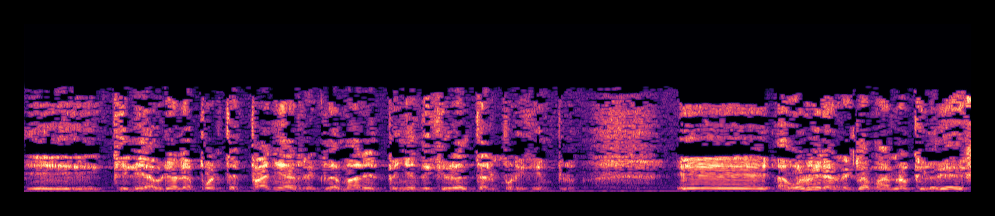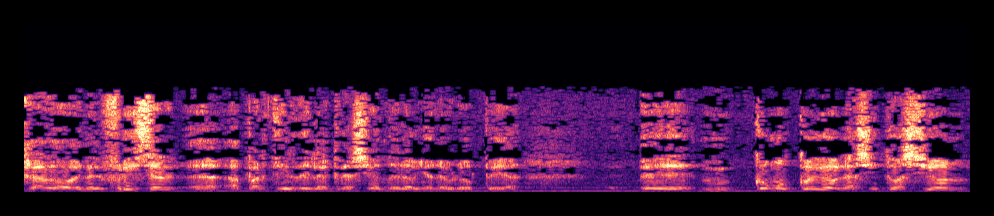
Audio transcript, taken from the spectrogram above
eh, que le abrió la puerta a España a reclamar el Peñón de Gibraltar, por ejemplo. Eh, a volver a reclamarlo, que lo había dejado en el freezer a, eh, a partir de la creación de la Unión Europea. ¿Cómo quedó la situación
